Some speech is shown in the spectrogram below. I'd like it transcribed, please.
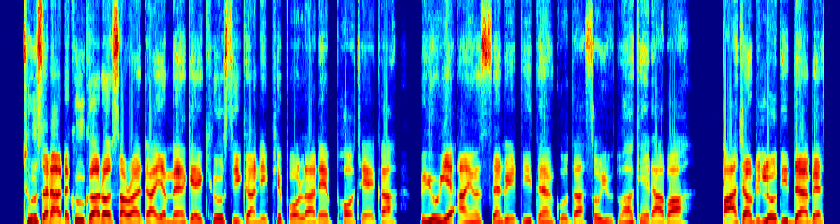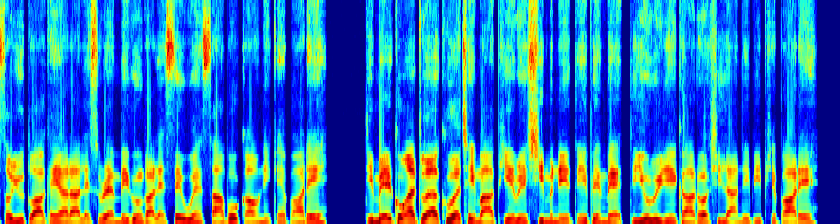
။ထူးဆန်းတာတစ်ခုကတော့ Sarada ရဲ့ Mega QC ကနေဖြစ်ပေါ်လာတဲ့ portal က Ryu ရဲ့ Iron Sand တွေတီးတန်းကိုသာဆုပ်ယူသွားခဲ့တာပါ။ဘာကြောင့်ဒီလိုတီးတန်းပဲဆုပ်ယူသွားခဲ့ရတာလဲဆိုတဲ့မေးခွန်းကလည်းစိတ်ဝင်စားဖို့ကောင်းနေခဲ့ပါတယ်။ဒီမေးခွန်းအတွက်အခုအချိန်မှာအဖြေတွေရှိမနေသေးပေမဲ့ theory တွေကတော့ရှိလာနေပြီဖြစ်ပါတယ်။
